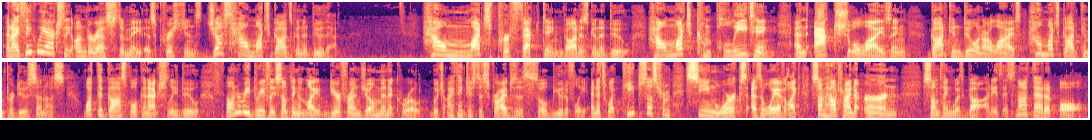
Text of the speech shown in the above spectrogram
And I think we actually underestimate as Christians just how much God's going to do that how much perfecting God is going to do, how much completing and actualizing God can do in our lives, how much God can produce in us, what the gospel can actually do. I want to read briefly something that my dear friend Joe Minnick wrote, which I think just describes this so beautifully. And it's what keeps us from seeing works as a way of like somehow trying to earn something with God. It's, not that at all.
